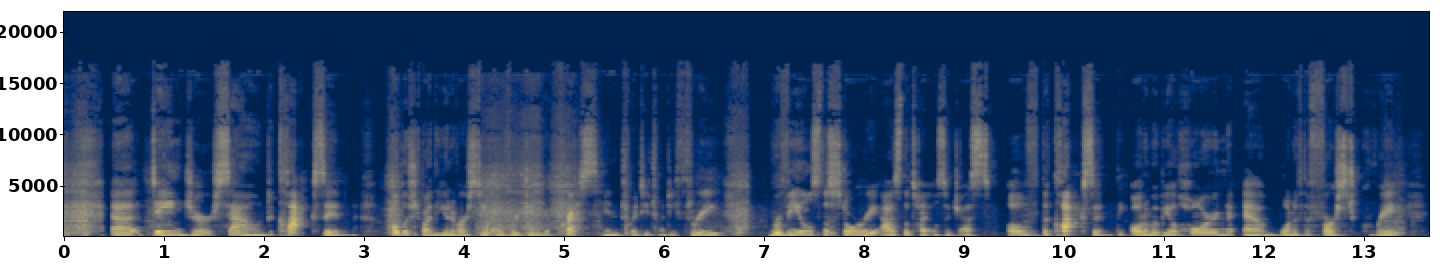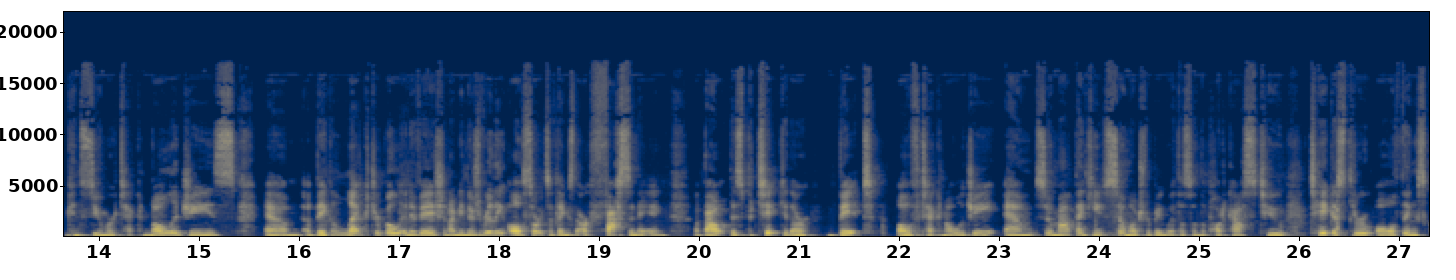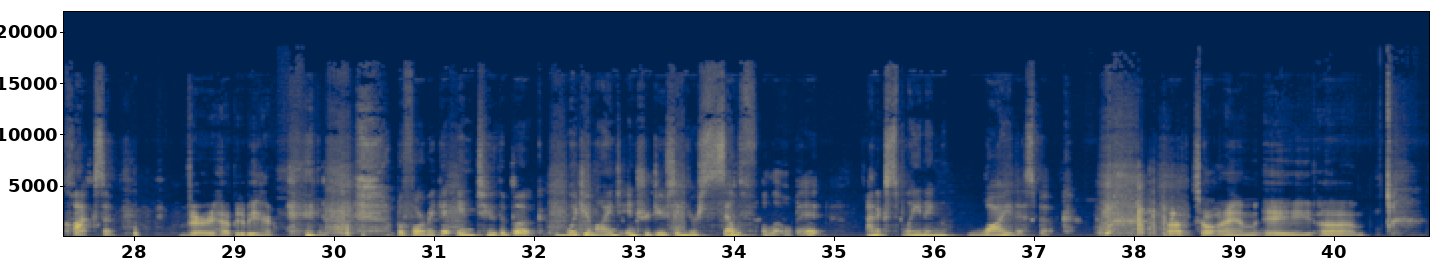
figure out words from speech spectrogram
uh, Danger, Sound, Klaxon, published by the University of Virginia Press in 2023, reveals the story, as the title suggests, of the klaxon, the automobile horn, um, one of the first great consumer technologies, um, a big electrical innovation. I mean, there's really all sorts of things that are fascinating about this particular bit of technology. Um, so, Matt, thank you so much for being with us on the podcast to take us through all things klaxon. Very happy to be here. Before we get into the book, would you mind introducing yourself a little bit and explaining why this book? Uh, so, I am a, um,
